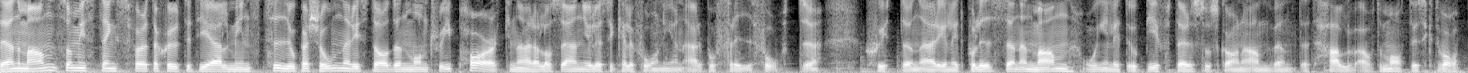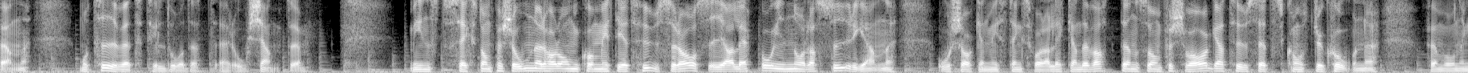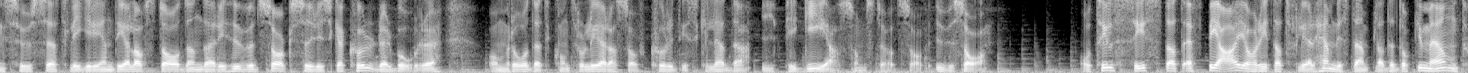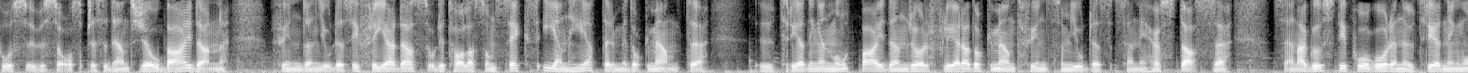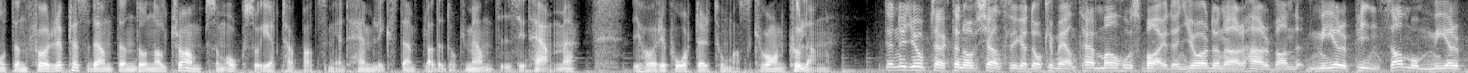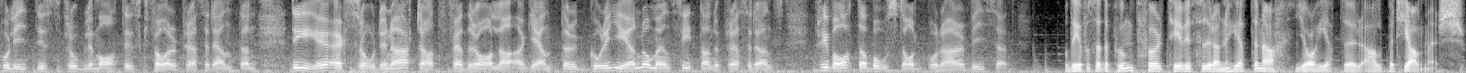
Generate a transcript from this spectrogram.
Den man som misstänks för att ha skjutit ihjäl minst tio personer i staden Monterey Park nära Los Angeles i Kalifornien är på fri fot. Skytten är enligt polisen en man och enligt uppgifter så ska han ha använt ett halvautomatiskt vapen. Motivet till dådet är okänt. Minst 16 personer har omkommit i ett husras i Aleppo i norra Syrien. Orsaken misstänks vara läckande vatten som försvagat husets konstruktion. Femvåningshuset ligger i en del av staden där i huvudsak syriska kurder bor. Området kontrolleras av kurdiskledda YPG som stöds av USA. Och till sist att FBI har hittat fler hemligstämplade dokument hos USAs president Joe Biden. Fynden gjordes i fredags och det talas om sex enheter med dokument. Utredningen mot Biden rör flera dokumentfynd som gjordes sen i höstas. Sen augusti pågår en utredning mot den förre presidenten Donald Trump som också ertappats med hemligstämplade dokument i sitt hem. Vi hör reporter Thomas Kvarnkullen. Den nya upptäckten av känsliga dokument hemma hos Biden gör den här härvan mer pinsam och mer politiskt problematisk för presidenten. Det är extraordinärt att federala agenter går igenom en sittande presidents privata bostad på det här viset. Och det får sätta punkt för TV4-nyheterna. Jag heter Albert Hjalmers.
